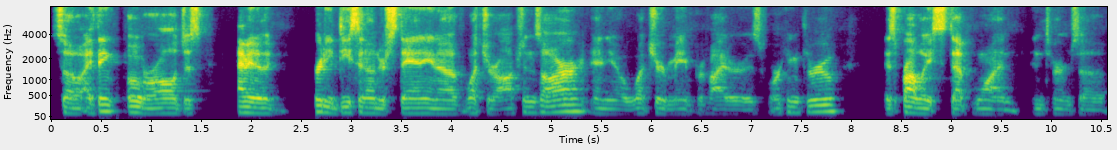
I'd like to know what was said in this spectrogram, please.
So I think overall, just having a pretty decent understanding of what your options are and you know what your main provider is working through is probably step one in terms of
